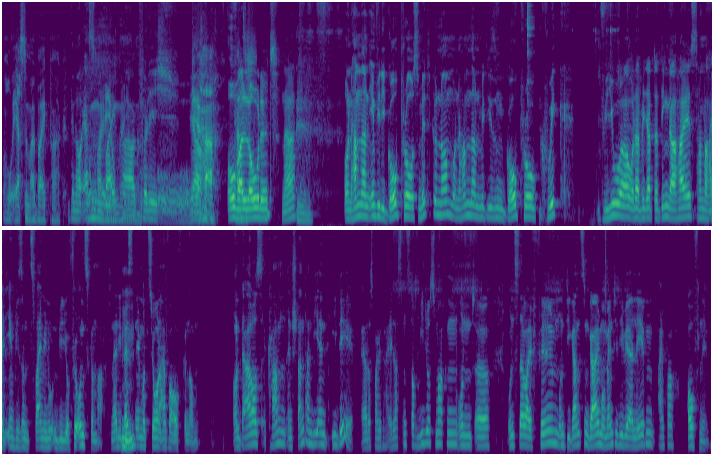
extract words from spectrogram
Oh, erste Mal Bikepark. genau, erste Mal Bikepark, Junge. völlig Oh. ja, overloaded, ne? Mhm. Und haben dann irgendwie die GoPros mitgenommen und haben dann mit diesem GoPro Quick Viewer oder wie das, Ding da heißt, haben wir halt irgendwie so ein 2-Minuten-Video für uns gemacht. Ne? Die Mhm. besten Emotionen einfach aufgenommen. Und daraus kam, entstand dann die Idee, ja, dass man gesagt hat, ey, lass uns doch Videos machen und äh, uns dabei filmen und die ganzen geilen Momente, die wir erleben, einfach aufnehmen.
